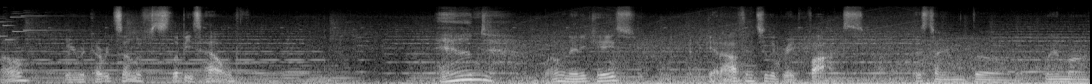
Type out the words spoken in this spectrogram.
Well, we recovered some of Slippy's health. And, well, in any case, we're gonna get off into the Great Fox. This time, the landmark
